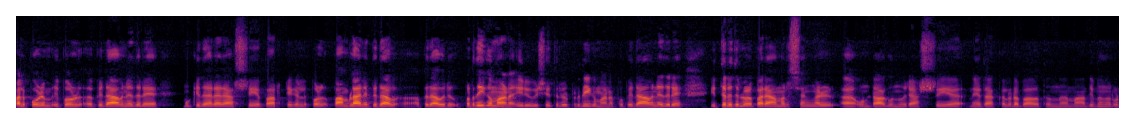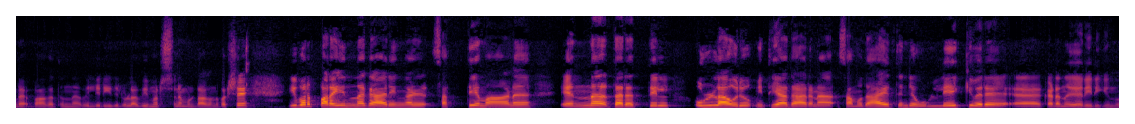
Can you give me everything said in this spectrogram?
പലപ്പോഴും ഇപ്പോൾ പിതാവിനെതിരെ മുഖ്യധാര രാഷ്ട്രീയ പാർട്ടികൾ ഇപ്പോൾ പാമ്പ്ലാനി പിതാവ് പിതാവ് ഒരു പ്രതീകമാണ് ഈ ഒരു വിഷയത്തിൽ ഒരു പ്രതീകമാണ്. അപ്പോൾ പിതാവിനെതിരെ ഇത്തരത്തിലുള്ള പരാമർശങ്ങൾ ഉണ്ടാകുന്നു. രാഷ്ട്രീയ നേതാക്കളുടെ ഭാഗത്തുനിന്ന് മാധ്യമങ്ങളുടെ ഭാഗത്തുനിന്ന് വലിയ രീതിയിലുള്ള വിമർശനം ഉണ്ടാകുന്നു. പക്ഷേ ഇവർ പറയുന്ന കാര്യങ്ങൾ സത്യമാണ് എന്ന തരത്തിൽ ഉള്ള ഒരു മിഥ്യാധാരണ സമുദായത്തിന്റെ ഉള്ളിലേക്ക് വരെ കടന്നു കയറിയിരിക്കുന്നു.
